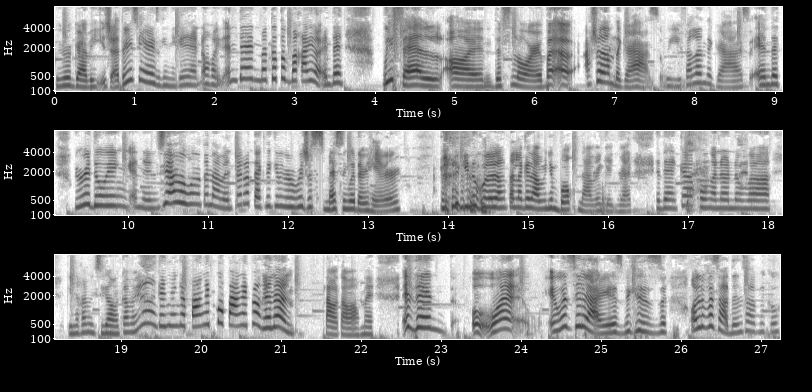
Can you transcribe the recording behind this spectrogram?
we were grabbing each other's hairs, ganyan, ganyan. Okay. And then matutuba kayo. And then we fell on the floor, but uh, actually on the grass. We fell on the grass. And then we were doing, and then sinasabunutan namin. Pero technically, we were just messing with our hair. Ginugulo lang talaga namin yung buhok namin, ganyan. And then, ka, kung ano, nung mga, ganyan kami, sigawan kami, ah, ganyan ka, pangit mo, pangit mo, ganun. Tawa-tawa kami. And then, oh, what, it was hilarious because all of a sudden, sabi ko,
